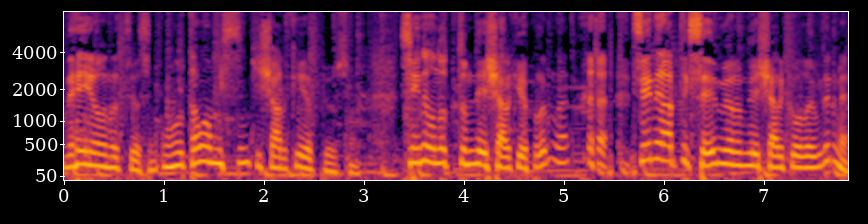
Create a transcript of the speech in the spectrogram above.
Neyi unutuyorsun? Unutamamışsın ki şarkı yapıyorsun. Seni unuttum diye şarkı yapılır mı? Seni artık sevmiyorum diye şarkı olabilir mi?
